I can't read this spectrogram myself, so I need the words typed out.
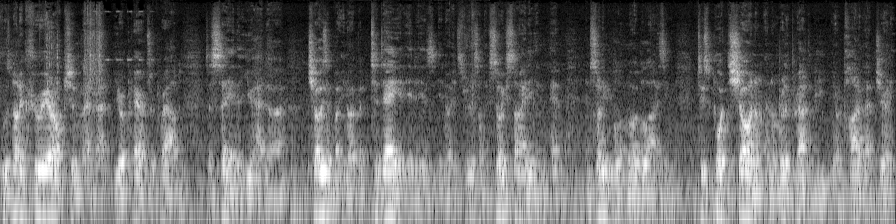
it was not a career option that, that your parents were proud to say that you had uh, chosen, but, you know, but today it, it is, you know, it's really something so exciting and, and, and so many people are mobilizing to support the show, and I'm, and I'm really proud to be, you know, part of that journey.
